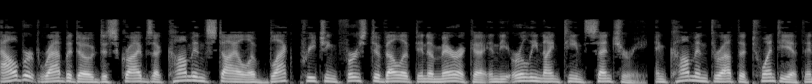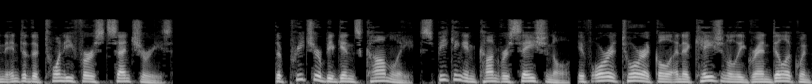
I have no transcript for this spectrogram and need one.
Albert Raboteau describes a common style of black preaching first developed in America in the early 19th century, and common throughout the 20th and into the 21st centuries. The preacher begins calmly, speaking in conversational, if oratorical and occasionally grandiloquent,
